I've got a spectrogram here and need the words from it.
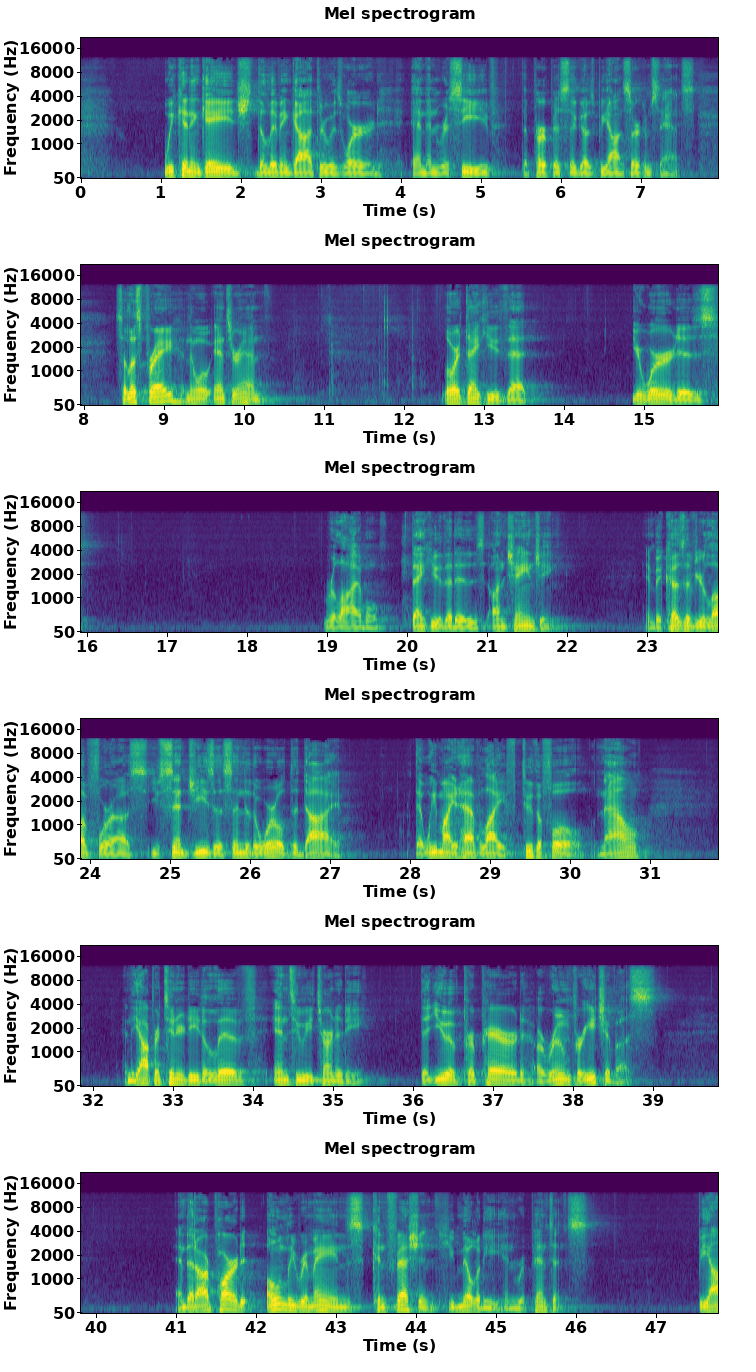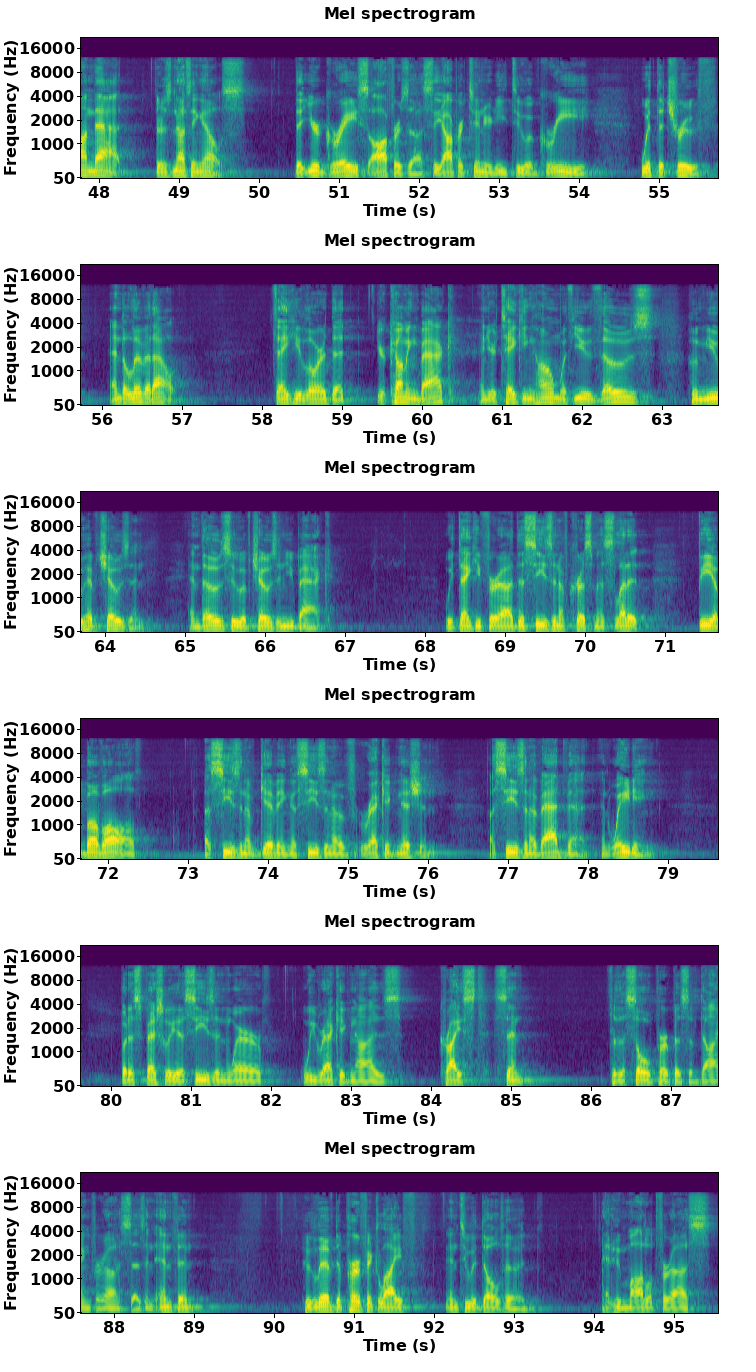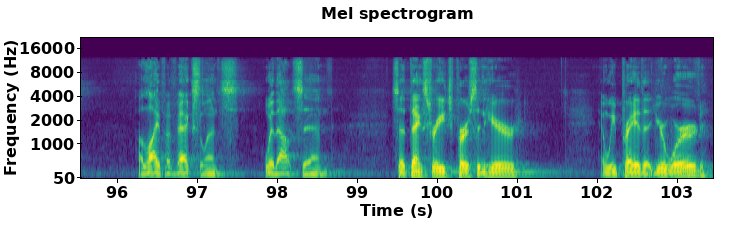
we can engage the living God through His Word and then receive the purpose that goes beyond circumstance. So let's pray, and then we'll enter in. Lord, thank you that your word is reliable. Thank you that it is unchanging. And because of your love for us, you sent Jesus into the world to die that we might have life to the full now and the opportunity to live into eternity. That you have prepared a room for each of us and that our part only remains confession, humility, and repentance. Beyond that, there's nothing else. That your grace offers us the opportunity to agree with the truth and to live it out. Thank you, Lord, that you're coming back and you're taking home with you those whom you have chosen and those who have chosen you back. We thank you for uh, this season of Christmas. Let it be above all a season of giving, a season of recognition, a season of advent and waiting, but especially a season where we recognize Christ sent for the sole purpose of dying for us as an infant who lived a perfect life into adulthood and who modeled for us a life of excellence without sin. So, thanks for each person here and we pray that your word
